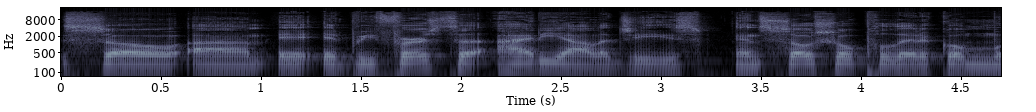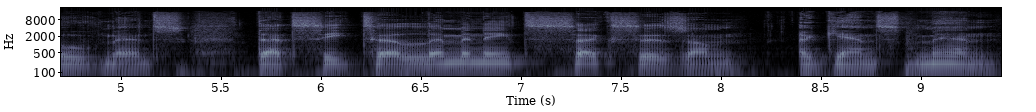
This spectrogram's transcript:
So um, it, it, refers to ideologies and social political movements that seek to eliminate sexism against men,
